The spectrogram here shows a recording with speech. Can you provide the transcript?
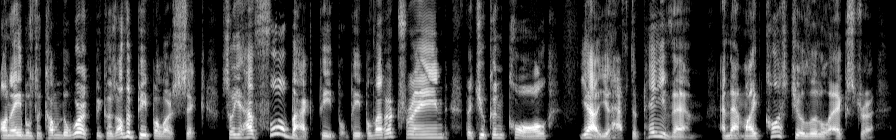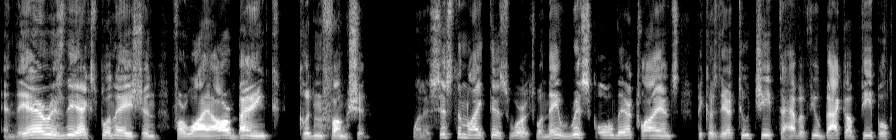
unable to come to work because other people are sick. So you have fallback people, people that are trained that you can call. Yeah, you have to pay them, and that might cost you a little extra. And there is the explanation for why our bank couldn't function. When a system like this works, when they risk all their clients because they're too cheap to have a few backup people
